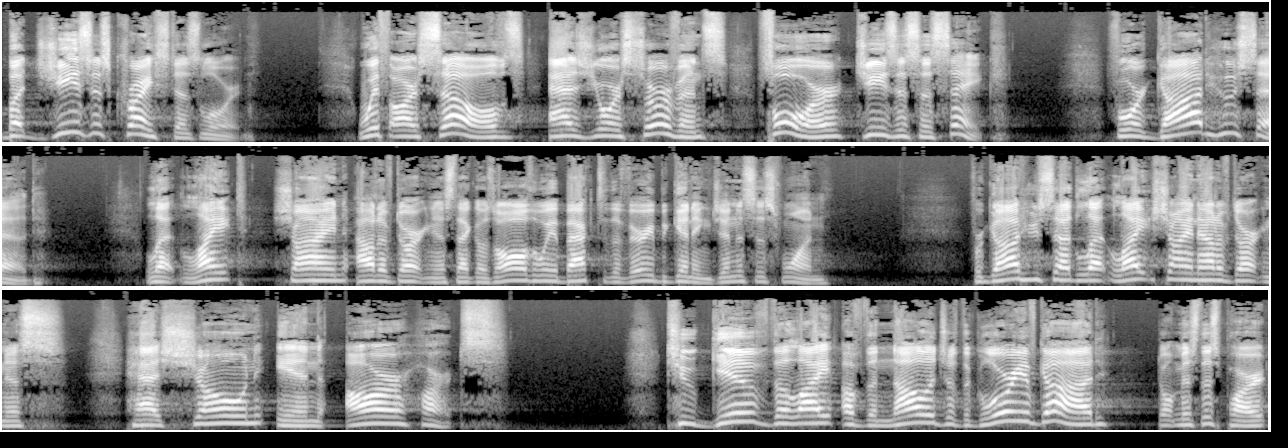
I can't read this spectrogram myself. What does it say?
but Jesus Christ as Lord with ourselves as your servants for Jesus' sake. For God who said, Let light shine out of darkness, that goes all the way back to the very beginning, Genesis 1. For God who said, Let light shine out of darkness, has shone in our hearts to give the light of the knowledge of the glory of God, don't miss this part,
